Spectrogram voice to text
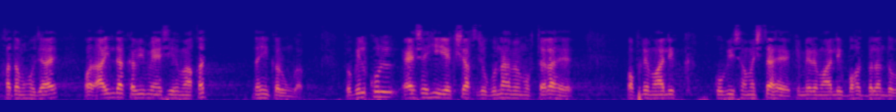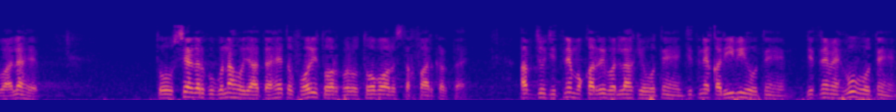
ختم ہو جائے اور آئندہ کبھی میں ایسی حماقت نہیں کروں گا۔ تو بالکل ایسے ہی ایک شخص جو گناہ میں مبتلا ہے، وہ اپنے مالک کو بھی سمجھتا ہے کہ میرے مالک بہت بلند و بالا ہے۔ تو اس سے اگر کوئی گناہ ہو جاتا ہے تو فوری طور پر وہ توبہ اور استغفار کرتا ہے۔ اب جو جتنے مقرب اللہ کے ہوتے ہیں، جتنے قریبی ہوتے ہیں، جتنے محبوب ہوتے ہیں،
